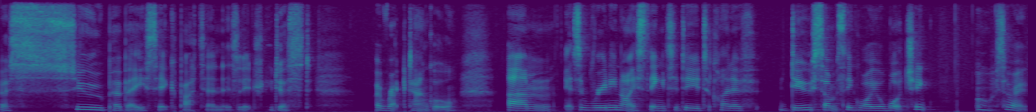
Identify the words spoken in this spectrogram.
a super basic pattern. It's literally just a rectangle. Um, it's a really nice thing to do to kind of do something while you're watching. Oh, sorry.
